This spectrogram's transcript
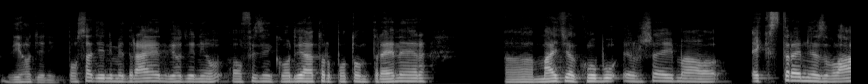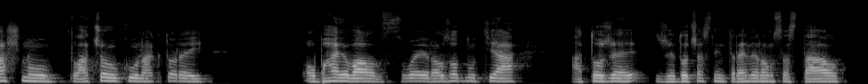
vyhodený. Posadený Matt Ryan, vyhodený ofenzívny koordinátor, potom tréner, uh, majiteľ klubu Iršej mal extrémne zvláštnu tlačovku, na ktorej obhajoval svoje rozhodnutia a to, že, že dočasným trénerom sa stal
